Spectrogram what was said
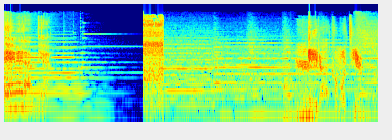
Temelandia. Mira cómo tiembla.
